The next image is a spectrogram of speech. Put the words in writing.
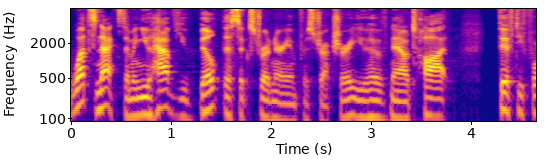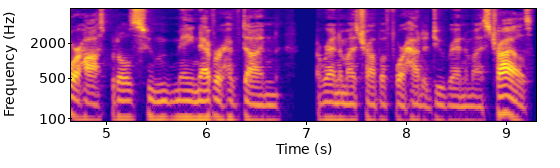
What's next? I mean, you have you've built this extraordinary infrastructure. You have now taught 54 hospitals who may never have done a randomized trial before how to do randomized trials.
